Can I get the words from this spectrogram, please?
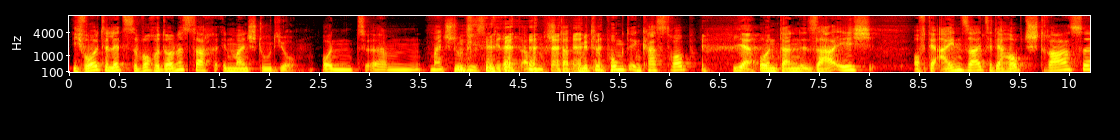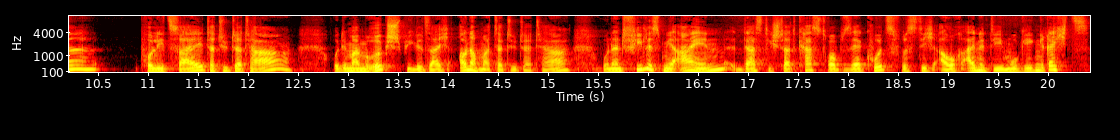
Ich wollte letzte Woche Donnerstag in mein Studio. Und ähm, mein Studio ist direkt am Stadtmittelpunkt in Kastrop. Ja. Und dann sah ich auf der einen Seite der Hauptstraße Polizei, Tatütata. Und in meinem Rückspiegel sah ich auch nochmal Tatütata. Und dann fiel es mir ein, dass die Stadt Kastrop sehr kurzfristig auch eine Demo gegen rechts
